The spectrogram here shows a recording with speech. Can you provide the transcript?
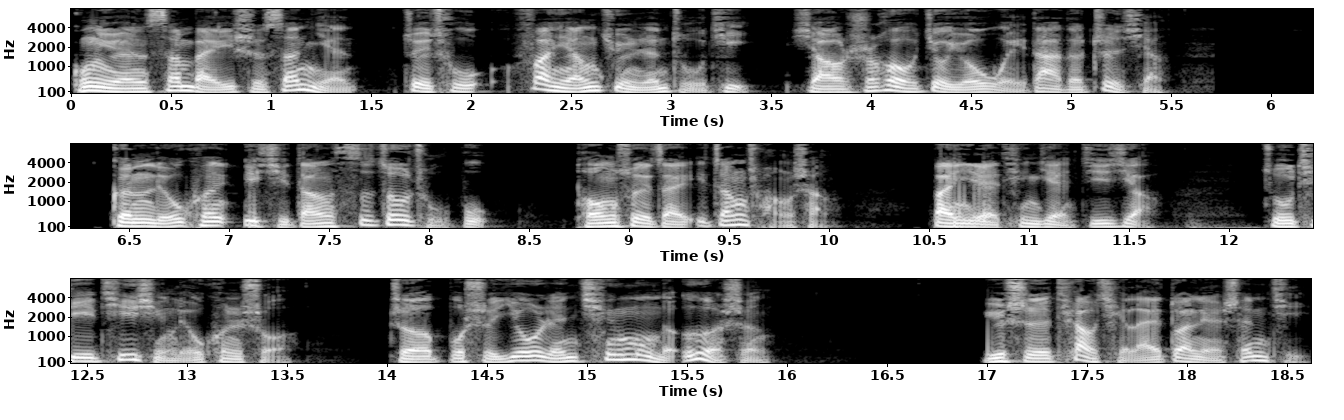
公元三百一十三年，最初范阳郡人祖逖小时候就有伟大的志向，跟刘琨一起当司州主簿，同睡在一张床上。半夜听见鸡叫，祖逖提醒刘琨说：“这不是幽人清梦的恶声。”于是跳起来锻炼身体。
